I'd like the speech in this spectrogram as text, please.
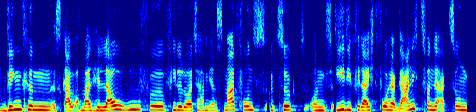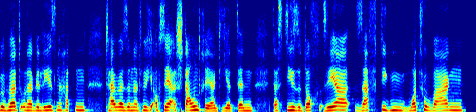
Winken, es gab auch mal Hello-Rufe. Viele Leute haben ihre Smartphones gezückt und die, die vielleicht vorher gar nichts von der Aktion gehört oder gelesen hatten, teilweise natürlich auch sehr erstaunt reagiert, denn dass diese doch sehr saftigen Mottowagen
